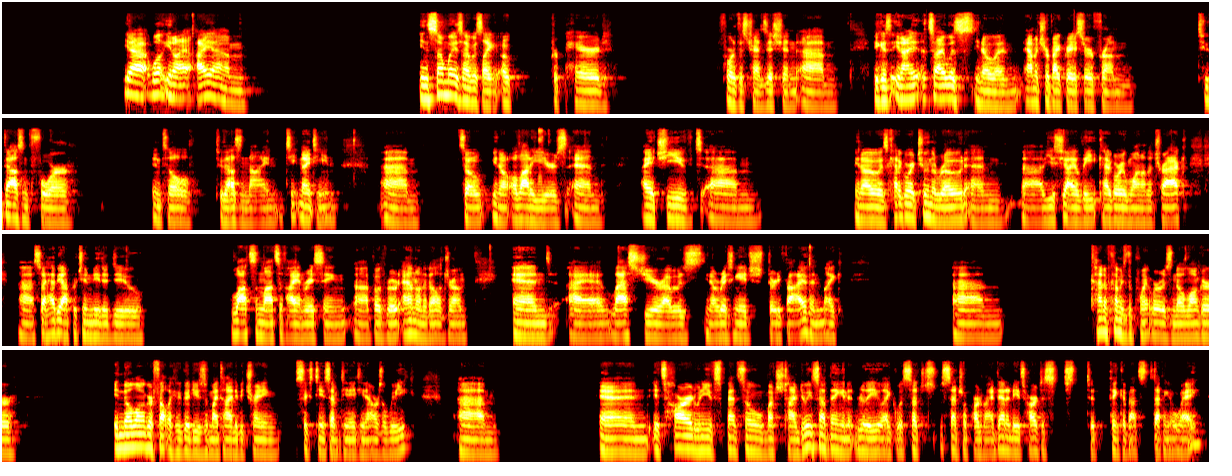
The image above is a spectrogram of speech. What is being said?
Yeah well you know i, I um in some ways i was like oh, prepared for this transition um because you know I, so i was you know an amateur bike racer from 2004 until 2009 19 um, so you know, a lot of years, and I achieved. Um, you know, I was category two in the road and uh, UCI Elite category one on the track. Uh, so I had the opportunity to do lots and lots of high end racing, uh, both road and on the velodrome. And I, last year I was, you know, racing age 35 and like, um, kind of coming to the point where it was no longer it no longer felt like a good use of my time to be training 16 17 18 hours a week um, and it's hard when you've spent so much time doing something and it really like was such a central part of my identity it's hard to to think about stepping away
